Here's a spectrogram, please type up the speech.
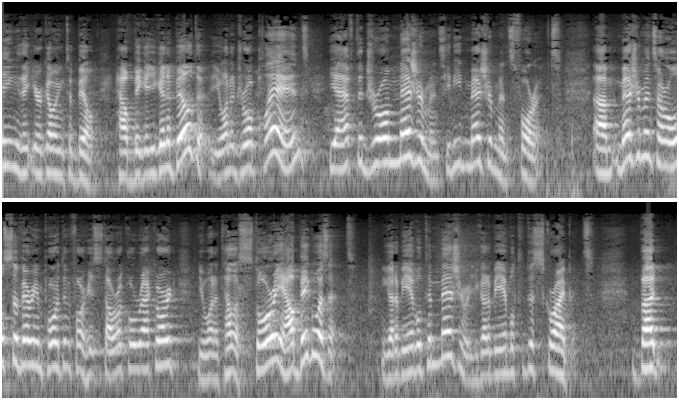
thing that you're going to build. How big are you going to build it? You want to draw plans, you have to draw measurements. You need measurements for it. Um, measurements are also very important for historical record. You want to tell a story, how big was it? You got to be able to measure it. You got to be able to describe it. But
